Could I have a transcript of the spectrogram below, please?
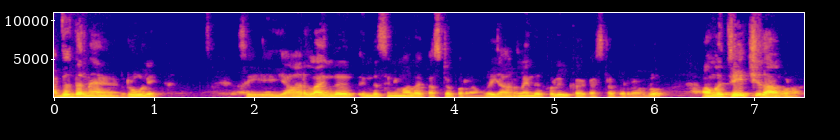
அதுதானே ரூலே சரி யாரெல்லாம் இந்த இந்த சினிமாவில் கஷ்டப்படுறாங்களோ யாரெல்லாம் இந்த தொழிலுக்காக கஷ்டப்படுறாங்களோ அவங்க ஜெயிச்சு தான் ஆகணும்.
